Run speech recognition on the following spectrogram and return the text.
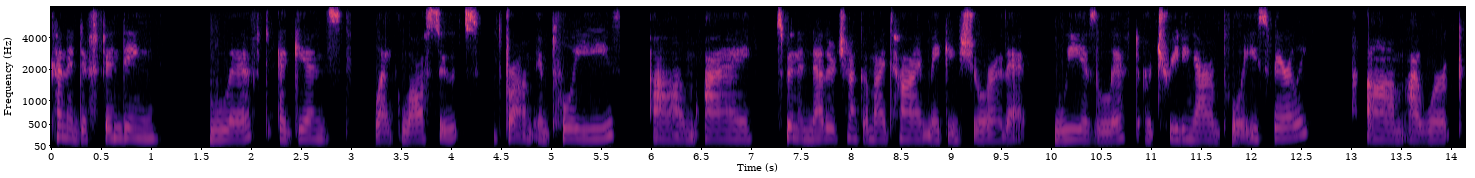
kind of defending Lyft against like lawsuits from employees. Um, I spend another chunk of my time making sure that we as Lyft are treating our employees fairly. Um, I work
